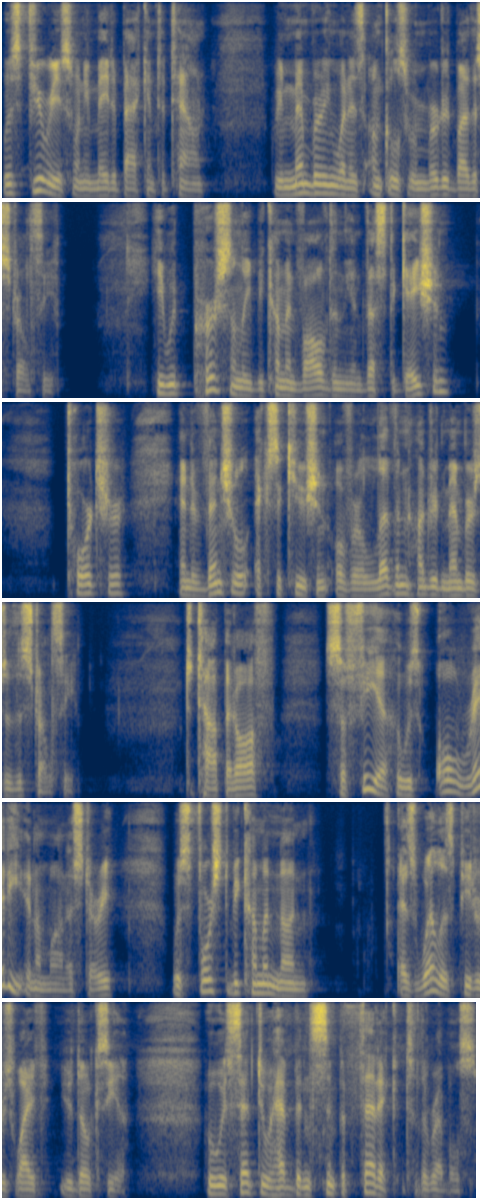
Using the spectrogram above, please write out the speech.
was furious when he made it back into town, remembering when his uncles were murdered by the Streltsy. He would personally become involved in the investigation, torture, and eventual execution over 1,100 members of the Streltsy. To top it off, Sophia, who was already in a monastery, was forced to become a nun, as well as Peter's wife, Eudoxia, who was said to have been sympathetic to the rebels.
